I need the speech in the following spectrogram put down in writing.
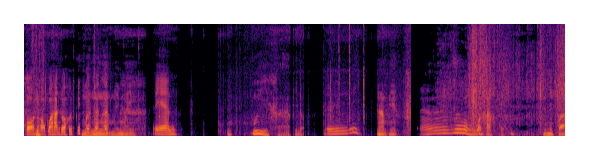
พอดอกบานดอกนี่มันงามๆใหม่แม่นๆอุ้ยขาพี่น้องเอ้ยงามแฮงอ้าวมาคักเด้อยู่ในป่า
